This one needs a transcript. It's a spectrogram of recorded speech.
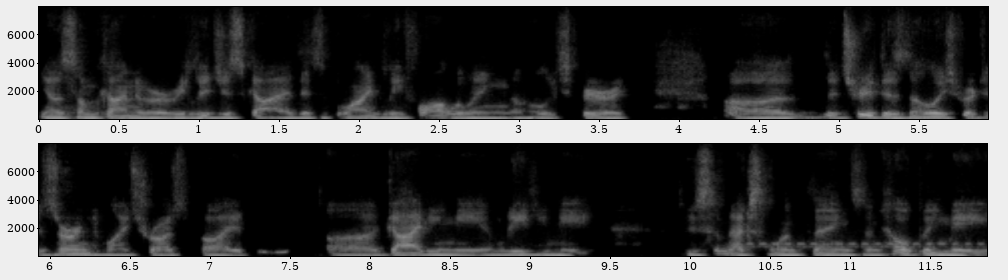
you know, some kind of a religious guy that's blindly following the Holy Spirit. Uh, the truth is, the Holy Spirit has earned my trust by uh, guiding me and leading me to some excellent things and helping me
